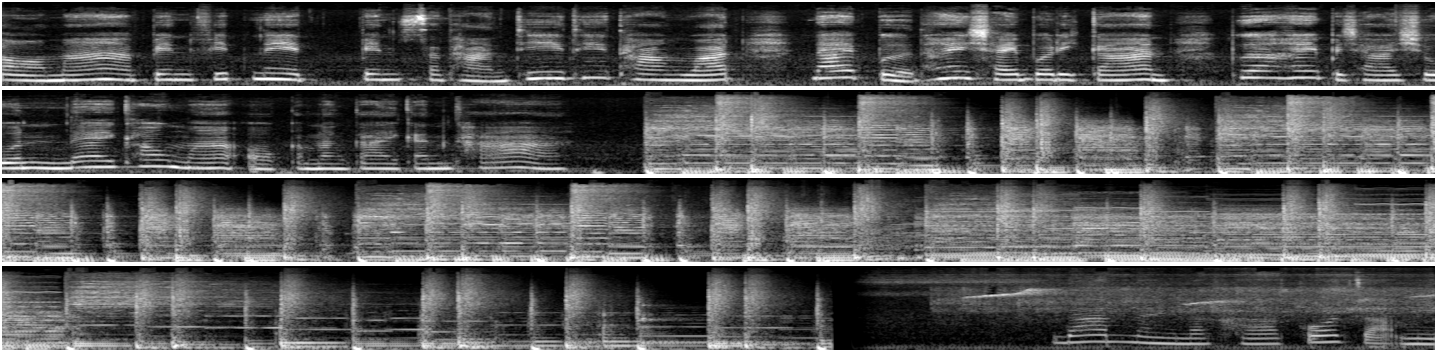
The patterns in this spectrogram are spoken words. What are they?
ต่อมาเป็นฟิตเนส เป็นสถานที่ที่ทางวัดได้เปิดให้ใช้บริการ เพื่อให้ประชาชนได้เข้ามาออกกำลังกายกันค่ะด้านในนะคะก็จะมี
